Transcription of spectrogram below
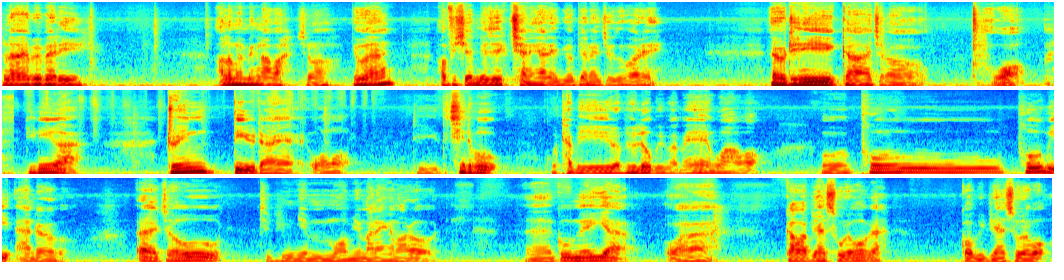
Hello everybody အားလုံးပဲမင်္ဂလာပါကျွန်တော် Yuan Official Music Channel ကနေပြောပြနေကြိုဆိုပါရစေအဲ့တော့ဒီနေ့ကကျွန်တော်ဟောဒီနေ့က Dream Theater ရဲ့ဟောဟောဒီတချင်းတစ်ပုတ်ကိုထပ်ပြီး review လုပ်ပေးပါမယ်ဟောဟောဟိုဖိုးဖိုးမီ under ပေါ့အဲ့ဒါကျွန်တော်ဒီမြန်မာမြန်မာနိုင်ငံမှာတော့အဲကိုငယ်ကြီးကဟွာကာဝပြန်ဆိုရပေါ့ဗျာ ကော်ပီပြန်ဆိုရပေါ့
